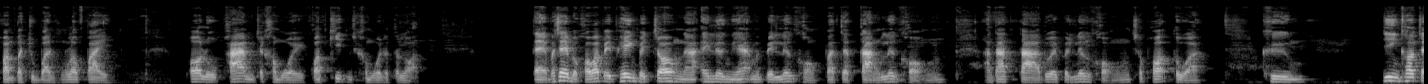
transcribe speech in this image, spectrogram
ความปัจจุบันของเราไป เพราะโลภะมันจะขโมยความคิดมันจะขโมยเราตลอด แต่ไม่ใช่บอกความว่าไปเพ่งไปจ้องนะไอ้เรื่องนี้มันเป็นเรื่องของปัจจตังเรื่องของอนัตตาด้วยเป็นเรื่องของเฉพาะตัว คือยิ่งเข้าใจ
